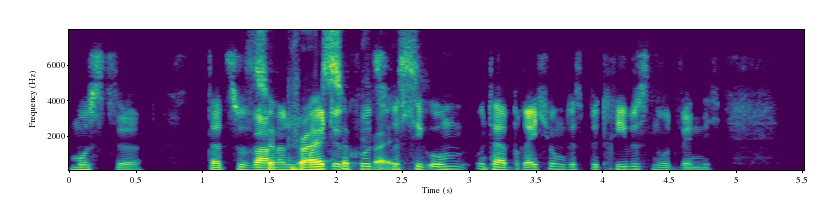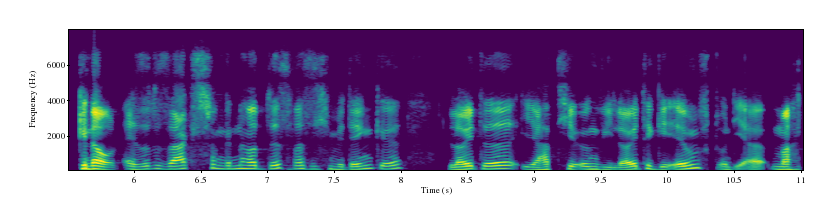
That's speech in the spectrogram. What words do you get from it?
musste. Dazu waren Surprise, heute surprise. kurzfristig um Unterbrechung des Betriebes notwendig. Genau, also du sagst schon genau das, was ich mir denke. Leute, ihr habt hier irgendwie Leute geimpft und ihr macht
